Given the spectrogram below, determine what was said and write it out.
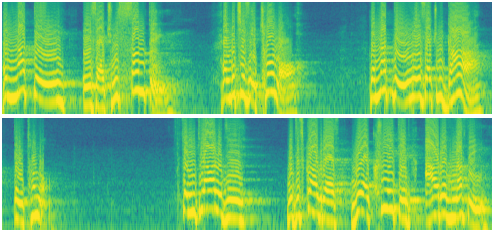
And nothing is actually something, and which is eternal. The nothing is actually God, the eternal. So in theology, we describe it as we are created out of nothing.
